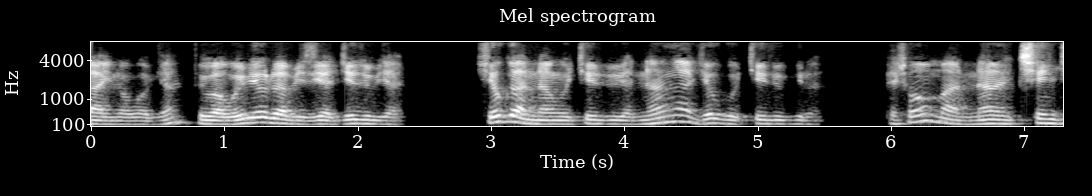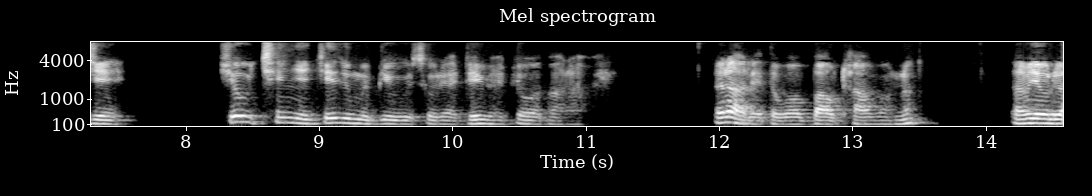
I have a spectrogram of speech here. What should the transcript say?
လိုက်တော့ဗောဗျာသူကဝိပယုတ်တပစ္စည်းကခြေစုပြရုပ်ကနံကိုခြေစုပြနံကရုပ်ကိုခြေစုပြတာဘယ်တော့မှနံချင်းချင်း ရုပ်ချင်းချင်းကျေစုမပြုဘူးဆိုတဲ့အဓိပ္ပာယ်ပြောသွားတာပဲအဲ့ဒါလေသဘောပေါက်ထားပါနော်သံယုတ်ရ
